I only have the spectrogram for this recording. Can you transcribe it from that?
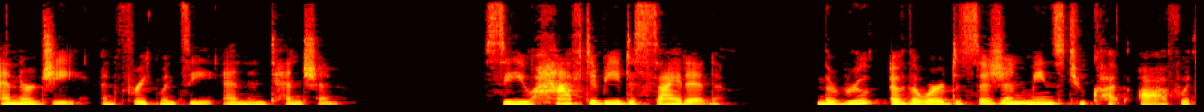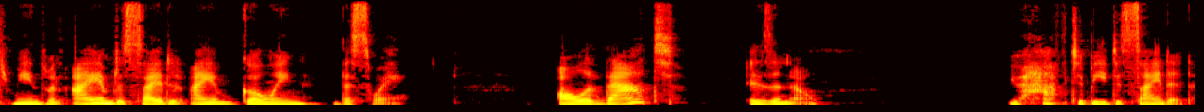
energy and frequency and intention. So you have to be decided. The root of the word decision means to cut off, which means when I am decided, I am going this way. All of that is a no. You have to be decided.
